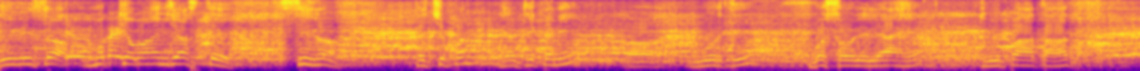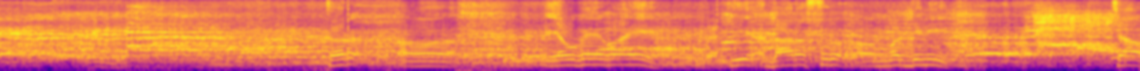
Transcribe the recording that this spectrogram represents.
देवीचं मुख्य वाहन जे असते सिंह. त्याची पण या ठिकाणी मूर्ती बसवलेली आहे. तुम्ही पाहत आहात. तर योगायोग आहे की धारासूर अ, मर्दिनीच्या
